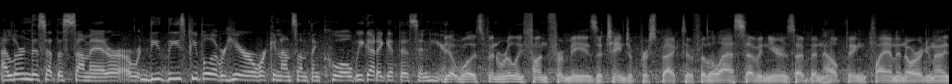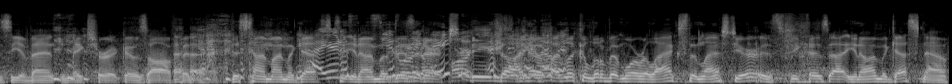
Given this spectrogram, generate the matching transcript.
I learned this at the summit, or, or these people over here are working on something cool, we got to get this in here. Yeah, well, it's been really fun for me as a change of perspective. For the last seven years, I've been helping plan and organize the event and make sure it goes off. And yeah. this time I'm a guest, yeah, you know, I'm a visitor. Party, so I know if I look a little bit more relaxed than last year, is because uh, you know I'm a guest now.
